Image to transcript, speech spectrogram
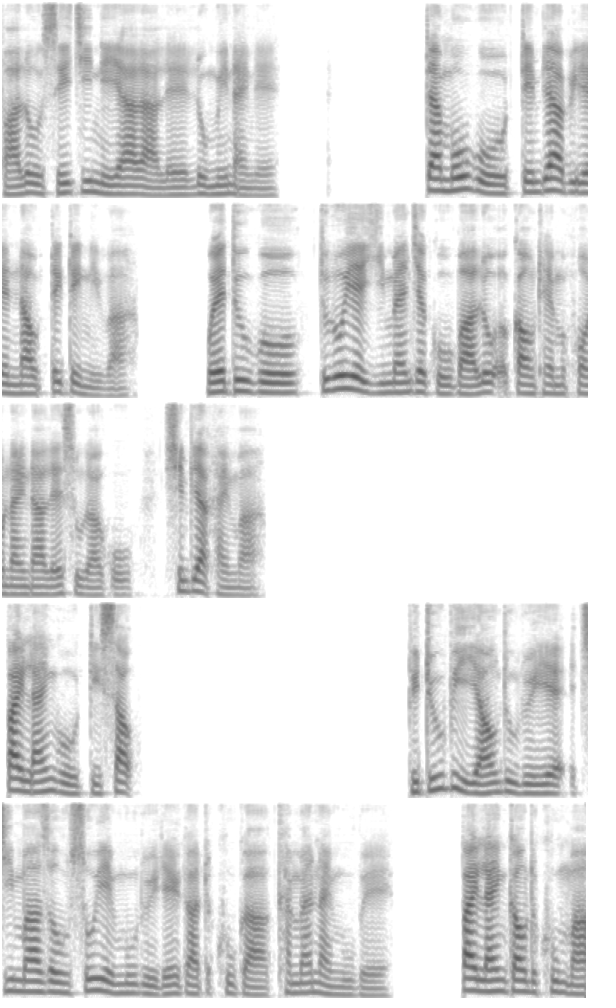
ဘာလို့ဈေးကြီးနေရတာလဲလို့မေးနိုင်တယ်တန်မိုးကိုတင်ပြပြီးတဲ့နောက်တိတ်တိတ်နေပါဝယ်သူကိုသူတို့ရဲ့ရည်မှန်းချက်ကိုဘာလို့အကောင့်ထဲမဖော်နိုင်တာလဲဆိုတာကိုရှင်းပြခိုင်းပါပိုက်လိုင်းကိုတိဆောက် B2B ရောင်းသူတွေရဲ့အကြီးမားဆုံးစိုးရိမ်မှုတွေထဲကတစ်ခုကခံမှန်းနိုင်မှုပဲပိုက်လိုင်းကောင်းတစ်ခုမှာ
